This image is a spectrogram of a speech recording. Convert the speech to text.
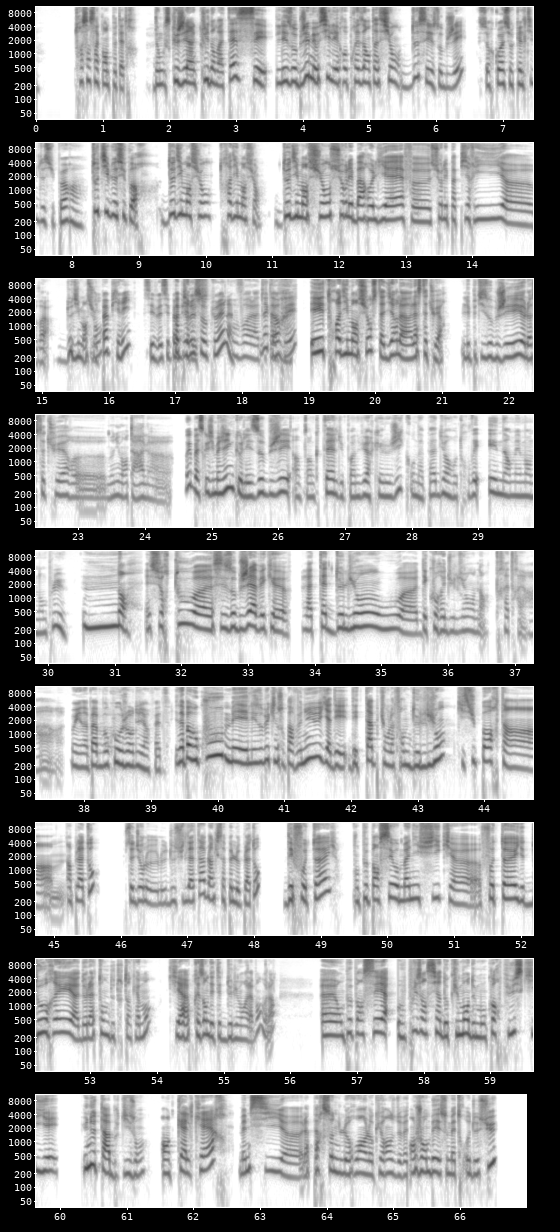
350 peut-être. Donc ce que j'ai inclus dans ma thèse, c'est les objets, mais aussi les représentations de ces objets Sur quoi Sur quel type de support? Tout type de support. Deux dimensions, trois dimensions. Deux dimensions sur les bas-reliefs, euh, sur les papyries, euh, voilà, deux dimensions. Les papyri C'est c'est papyrus Papyrus. au pluriel Voilà, tout à D'accord. fait. Et trois dimensions, c'est-à-dire la, la statuaire. Les petits objets, la statuaire euh, monumentale. euh. Oui, parce que j'imagine que les objets en tant que tels, du point de vue archéologique, on n'a pas dû en retrouver énormément non plus. Non. Et surtout, euh, ces objets avec euh, la tête de lion ou euh, décoré du lion, non, très très rare. Oui, il n'y en a pas beaucoup aujourd'hui en fait. Il n'y en a pas beaucoup, mais les objets qui nous sont parvenus, il y a des, des tables qui ont la forme de lion, qui supportent un, un plateau, c'est-à-dire le, le dessus de la table, hein, qui s'appelle le plateau. Des fauteuils. On peut penser au magnifique euh, fauteuil doré euh, de la tombe de Toutankhamon, qui a, présente des têtes de lion à l'avant, voilà. Euh, on peut penser au plus ancien document de mon corpus, qui est une table, disons, en calcaire, même si euh, la personne, le roi en l'occurrence, devait enjamber et se mettre au-dessus.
